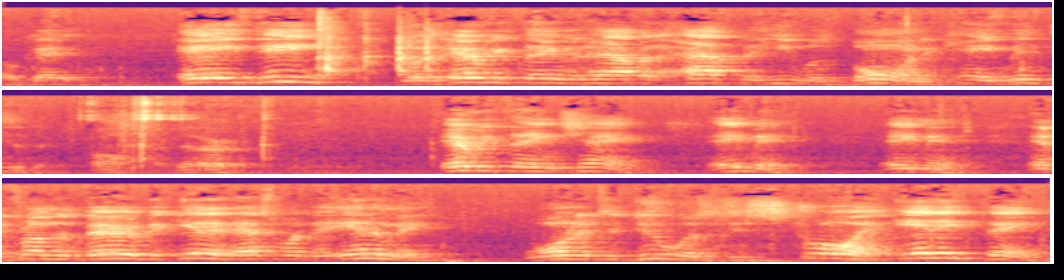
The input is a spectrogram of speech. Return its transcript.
Okay? AD was everything that happened after he was born and came into the, on the earth. Everything changed. Amen. Amen. And from the very beginning, that's what the enemy wanted to do was destroy anything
